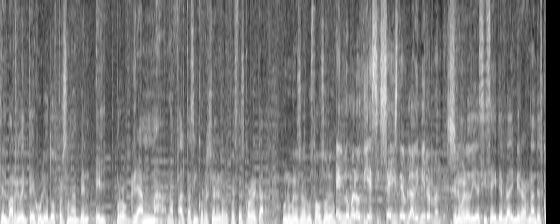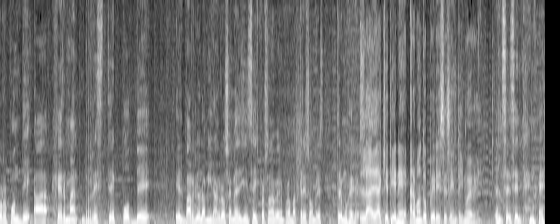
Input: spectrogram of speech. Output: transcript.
del barrio 20 de julio. Dos personas ven el programa. La falta sin correcciones, la respuesta es correcta. Un número, señor Gustavo Osorio. El número 16 de Vladimir Hernández. El número 16 de Vladimir Hernández corresponde a Germán Restrepo de el barrio La Milagrosa de Medellín. Seis personas ven el programa, tres hombres, tres mujeres. La edad que tiene Armando Pérez, 69. El 69.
